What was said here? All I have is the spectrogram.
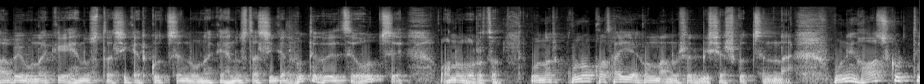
ভাবে ওনাকে হেনস্থা স্বীকার করছেন, ওনাকে হেনস্থা স্বীকার হতে হয়েছে, হচ্ছে অনবরত। ওনার কোনো কথাই এখন মানুষের বিশ্বাস করছেন না। উনি হজ করতে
